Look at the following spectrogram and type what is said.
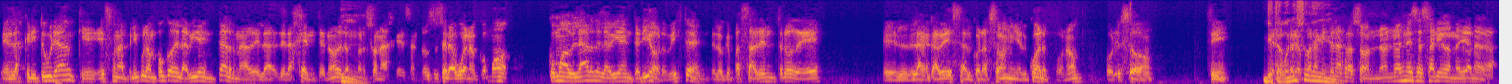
en la escritura, que es una película un poco de la vida interna de la, de la gente, ¿no? De los mm. personajes. Entonces era bueno, ¿cómo, cómo hablar de la vida interior, ¿viste? De lo que pasa dentro de la cabeza, el corazón y el cuerpo, ¿no? Por eso, sí. Pero, para mí tenés razón, no, no es necesario de mediana edad.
